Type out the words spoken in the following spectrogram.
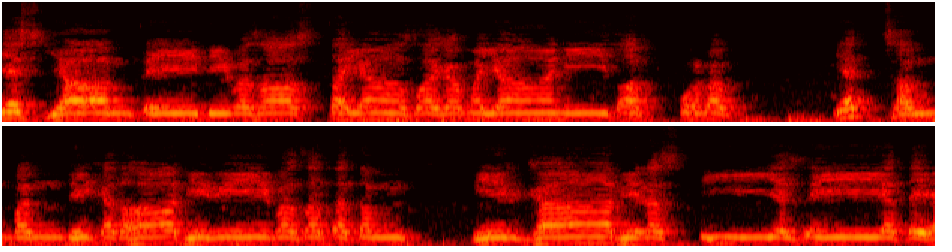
यस्यान्ते दिवसास्तया सह पुनः यत्सम्बन्धिकथाभिरेव सततं दीर्घाभिरस्तीयसेयतय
